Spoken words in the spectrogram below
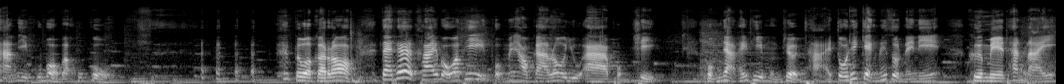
ถามอีกกูบอกบาคุโก ตัวกระรอก แต่ถ้าใครบอกว่าพี่ผมไม่เอากาโร่ UR ผมฉีก ผมอยากให้ทีมผมเฉิดฉายตัวที่เก่งที่สุดในนี้ คือเมทันไนท์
